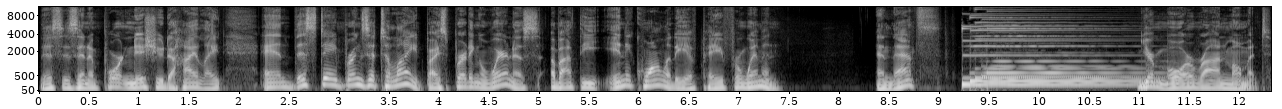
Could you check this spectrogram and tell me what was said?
This is an important issue to highlight, and this day brings it to light by spreading awareness about the inequality of pay for women. And that's your more Ron moment.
